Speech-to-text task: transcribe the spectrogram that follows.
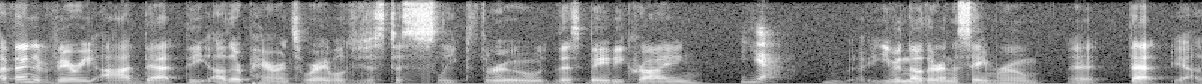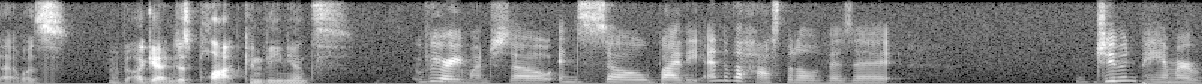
I find it very odd that the other parents were able to just to sleep through this baby crying, Yeah. even though they're in the same room. It, that yeah, that was again just plot convenience. Very much so. And so by the end of the hospital visit, Jim and Pam are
